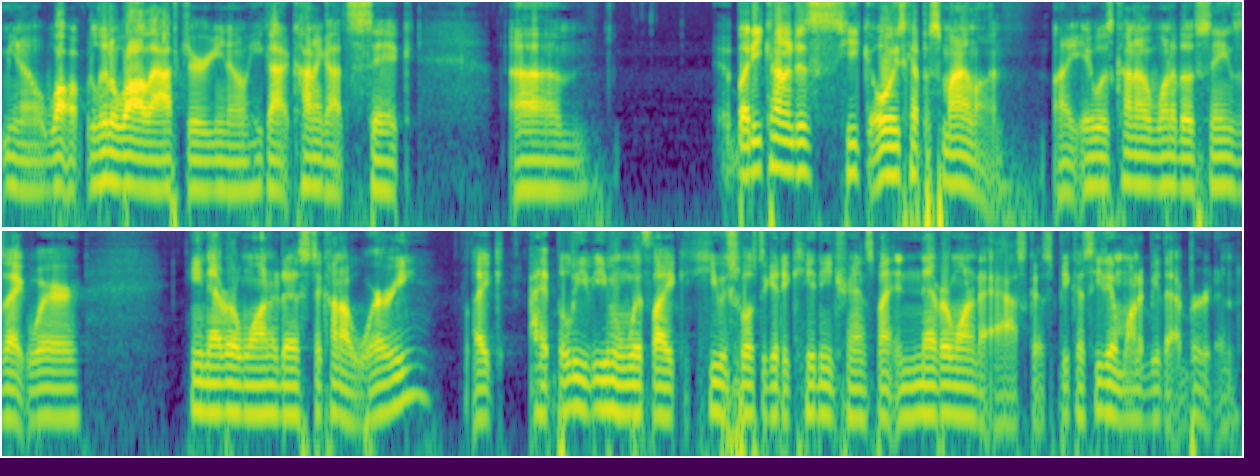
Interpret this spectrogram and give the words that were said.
you know, while, a little while after, you know, he got kind of got sick. Um, but he kind of just he always kept a smile on. Like it was kind of one of those things like where he never wanted us to kind of worry. Like I believe even with like he was supposed to get a kidney transplant and never wanted to ask us because he didn't want to be that burden.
